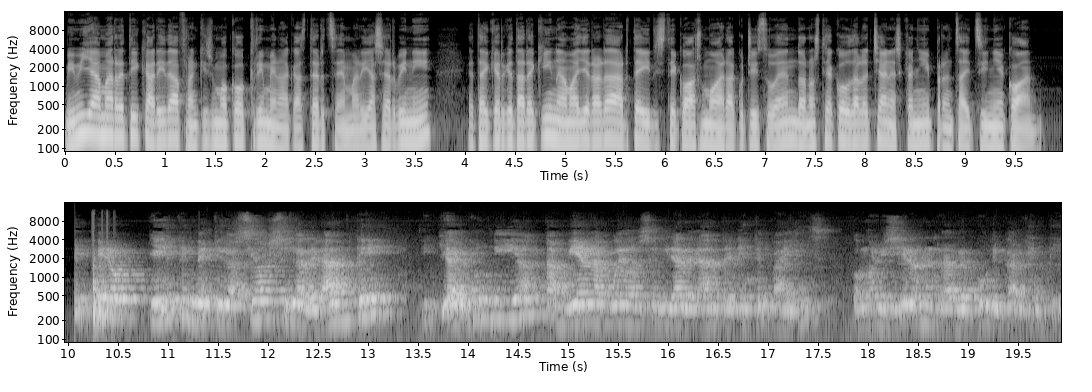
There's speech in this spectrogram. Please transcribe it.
2000 amarretik ari da frankismoko krimenak aztertzen Maria Serbini, eta ikerketarekin amaierara arte iristeko asmoa erakutsi zuen Donostiako udaletxean eskaini prentzaitzinekoan. Que esta investigación siga adelante y que algún día también la puedan seguir adelante en este país, como lo hicieron en la República Argentina.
